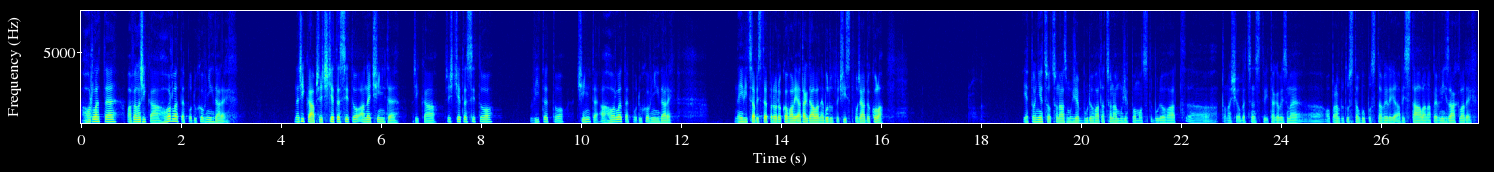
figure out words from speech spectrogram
Horlete, Pavel říká, horlete po duchovních darech. Neříká, přečtěte si to a nečiňte. Říká, přečtěte si to, víte to, čiňte a horlete po duchovních darech nejvíce, abyste prorokovali a tak dále. Nebudu to číst pořád dokola. Je to něco, co nás může budovat a co nám může pomoct budovat eh, to naše obecenství, tak aby jsme eh, opravdu tu stavbu postavili, aby stála na pevných základech,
